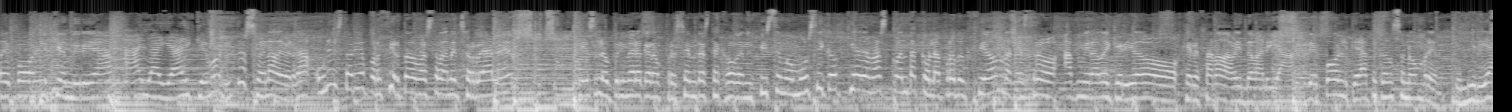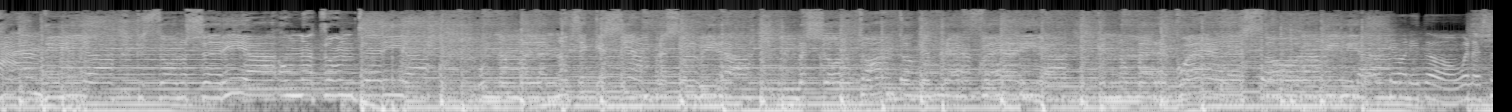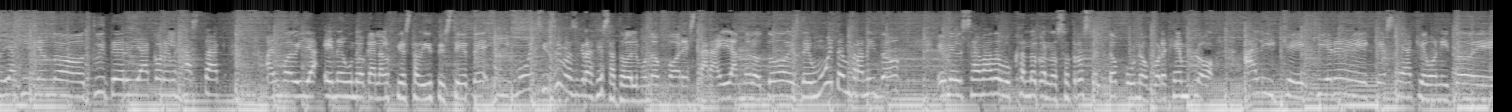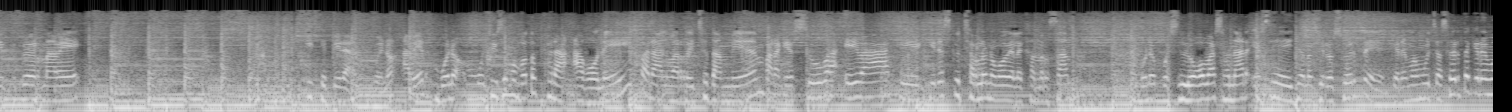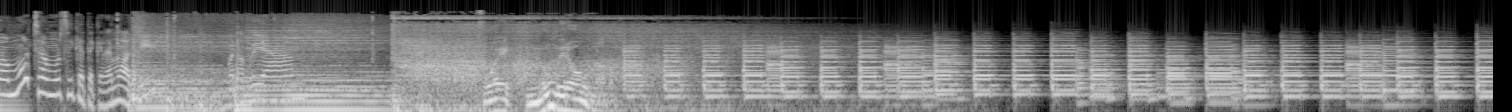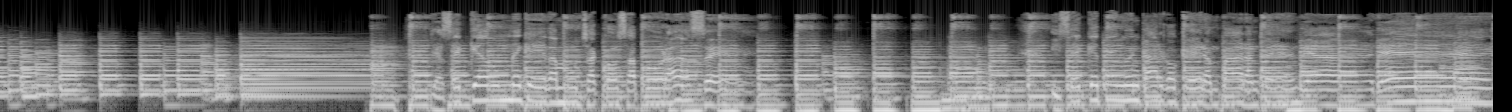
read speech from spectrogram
De Paul, ¿quién diría? Ay, ay, ay, qué bonito suena, de verdad. Una historia, por cierto, basada en hechos reales, que es lo primero que nos presenta este jovencísimo músico, que además cuenta con la producción de nuestro admirado y querido jerezano David de María. De Paul, ¿qué hace con su nombre? ¿Quién diría? ¿Quién diría que esto no sería una tontería? Una mala noche que siempre se olvida. Un beso tonto que prefería Bueno, estoy aquí viendo Twitter ya con el hashtag almohadilla N1 Canal Fiesta 17 y muchísimas gracias a todo el mundo por estar ahí dándolo todo desde muy tempranito en el sábado buscando con nosotros el top 1. Por ejemplo, Ali que quiere que sea qué bonito de Bernabé y Cepeda. Bueno, a ver, bueno, muchísimos votos para Agoney, para Albarreche también, para que suba Eva, que quiere escuchar lo nuevo de Alejandro Sanz. Bueno, pues luego va a sonar ese Yo no quiero suerte. Queremos mucha suerte, queremos mucha música, te queremos a ti. Buenos días. fue número uno. Ya sé que aún me quedan muchas cosas por hacer. Que tengo encargos que eran para antes de ayer.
